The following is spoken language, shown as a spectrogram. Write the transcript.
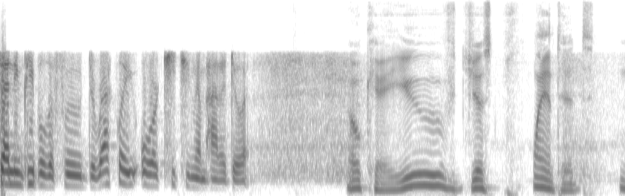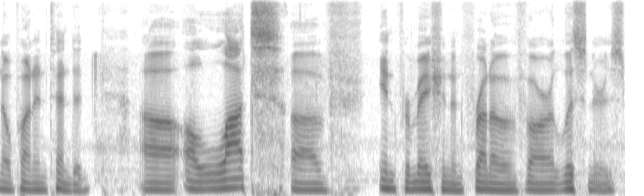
sending people the food directly or teaching them how to do it. Okay, you've just planted, no pun intended, uh, a lot of information in front of our listeners.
